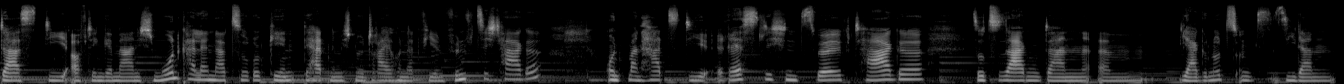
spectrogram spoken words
dass die auf den germanischen Mondkalender zurückgehen. Der hat nämlich nur 354 Tage und man hat die restlichen zwölf Tage sozusagen dann ähm, ja genutzt und sie dann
